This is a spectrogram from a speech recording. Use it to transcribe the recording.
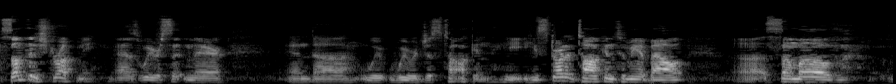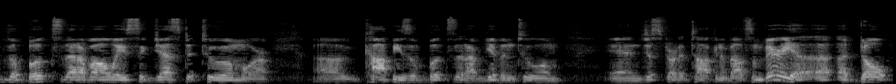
something struck me as we were sitting there, and uh, we we were just talking. He he started talking to me about uh, some of the books that I've always suggested to him, or uh, copies of books that I've given to him, and just started talking about some very uh, adult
